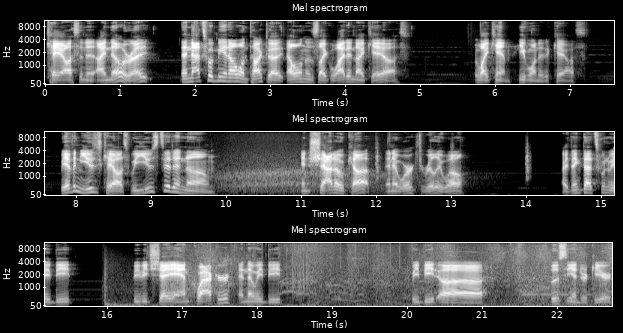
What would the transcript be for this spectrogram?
Chaos it, I know, right? And that's what me and Ellen talked about. Ellen was like, "Why didn't I chaos?" Like him, he wanted a chaos. We haven't used chaos. We used it in um in Shadow Cup, and it worked really well. I think that's when we beat we beat Shay and Quacker, and then we beat we beat uh Lucy and Drakir.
